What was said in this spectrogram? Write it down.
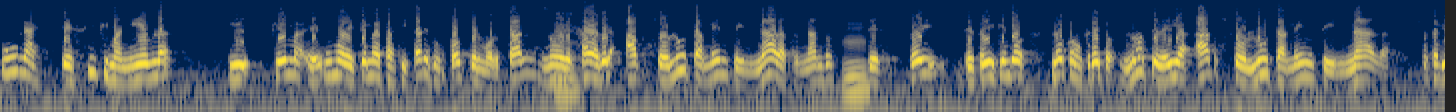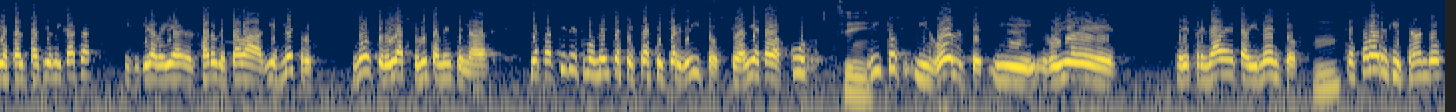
una espesísima niebla y quema, eh, humo de quema de pastizales, un cóctel mortal, no dejaba ver absolutamente nada, Fernando. Mm. Te, estoy, te estoy diciendo lo concreto, no se veía absolutamente nada. Yo salí hasta el patio de mi casa ni siquiera veía el faro que estaba a 10 metros, no se veía absolutamente nada. Y a partir de ese momento empecé a escuchar gritos, todavía estaba oscuro, gritos y golpes y ruido de, frenada de pavimento. Mm. Se estaba registrando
